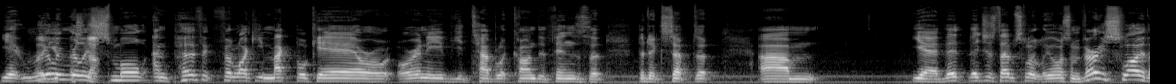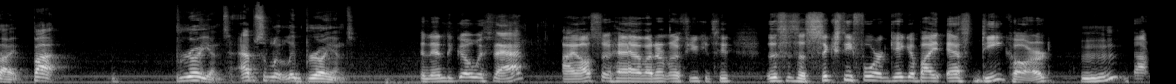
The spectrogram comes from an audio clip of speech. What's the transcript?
yeah, really, you- really small and perfect for like your MacBook Air or, or any of your tablet kind of things that that accept it. Um, yeah, they're, they're just absolutely awesome. Very slow though, but brilliant. Absolutely brilliant. And then to go with that, I also have I don't know if you can see this is a 64 gigabyte SD card. Mm-hmm. Got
